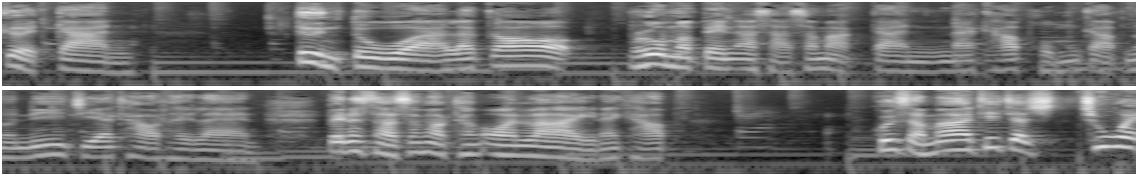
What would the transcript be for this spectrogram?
เกิดการ ตื่นตัวแล้วก็ร่วมมาเป็นอาสาสมัครกันนะครับ ผมกับนนนี่จีเอทาวไทยแลนด์เป็นอาสาสมัครทางออนไลน์นะครับ คุณสามารถที่จะช่วย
